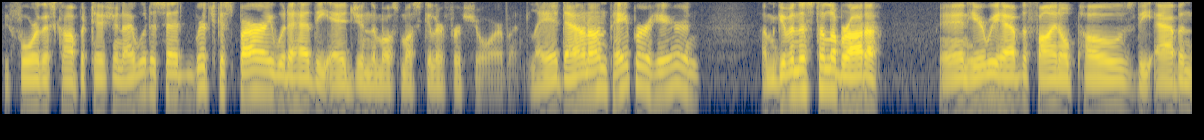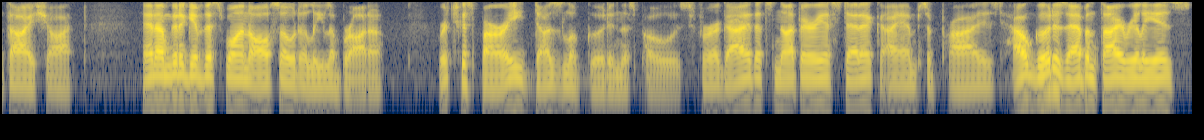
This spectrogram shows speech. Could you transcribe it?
before this competition, I would have said Rich Gaspari would have had the edge in the most muscular for sure. But lay it down on paper here, and I'm giving this to Labrada. And here we have the final pose, the ab and thigh shot. And I'm going to give this one also to Lee Labrada. Rich Gaspari does look good in this pose. For a guy that's not very aesthetic, I am surprised how good his ab and thigh really is.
